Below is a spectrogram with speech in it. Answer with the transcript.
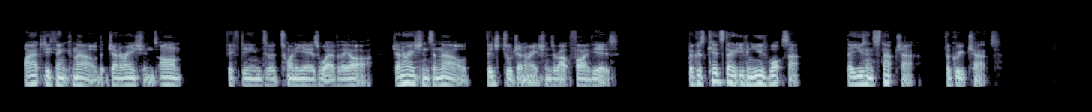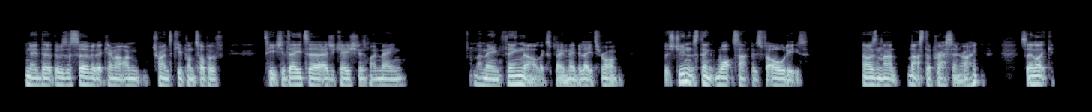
I actually think now that generations aren't 15 to 20 years, whatever they are. Generations are now digital generations about five years because kids don't even use WhatsApp. They're using Snapchat for group chats. You know, the, there was a survey that came out. I'm trying to keep on top of teacher data. Education is my main my main thing that I'll explain maybe later on. But students think WhatsApp is for oldies. Now, isn't that that's depressing, right? So, like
